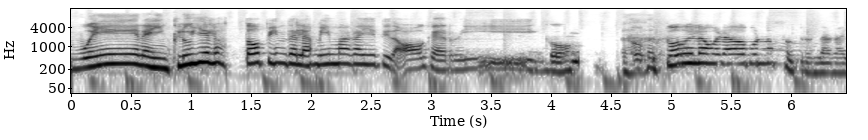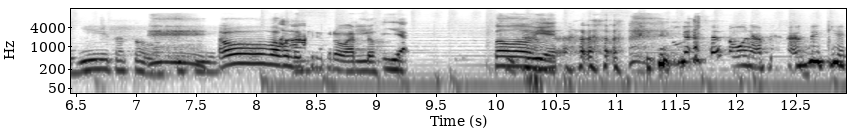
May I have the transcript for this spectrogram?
buena, incluye los toppings de las mismas galletitas. Oh, qué rico. Todo elaborado por nosotros, la galleta, todo. Oh, vamos a tener que probarlo. Ya. Todo bien. Ahora, a pesar de que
